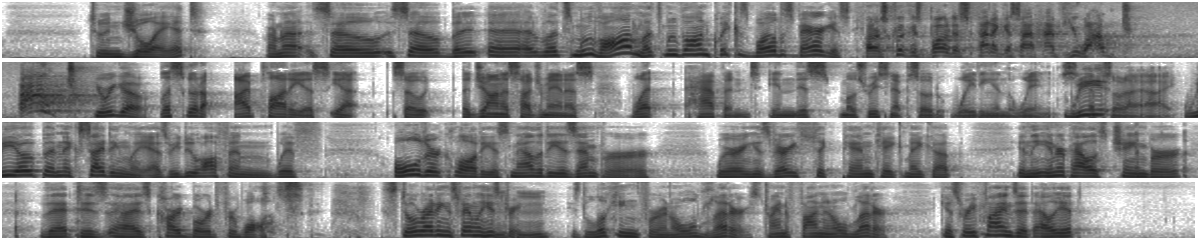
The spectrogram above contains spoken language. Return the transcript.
to enjoy it. I'm not so so, but uh, let's move on. Let's move on quick as boiled asparagus. Or as quick as boiled asparagus, I'll have you out. Out! Here we go. Let's go to I Plaudius. Yeah. So, uh, Jonas Hodgmanus, what happened in this most recent episode, Waiting in the Wings? We- episode II. We open excitingly, as we do often, with older Claudius, now that he is emperor, wearing his very thick pancake makeup in the inner palace chamber that is uh, has cardboard for walls. Still writing his family history. He's looking for an old letter. He's trying to find an old letter. Guess where he finds it, Elliott?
